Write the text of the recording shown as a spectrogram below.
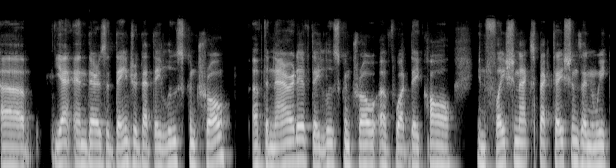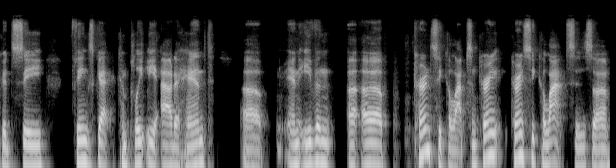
Uh, yeah, and there's a danger that they lose control of the narrative. They lose control of what they call inflation expectations, and we could see things get completely out of hand, uh, and even a, currency collapse. And cur- currency collapse is uh,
